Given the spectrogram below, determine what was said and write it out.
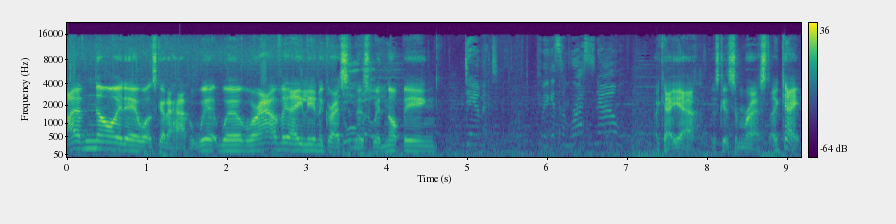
I have no idea what's going to happen. We're, we're, we're out of alien aggressiveness. We're not being... Damn it. Can we get some rest now? Okay, yeah, let's get some rest. Okay,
